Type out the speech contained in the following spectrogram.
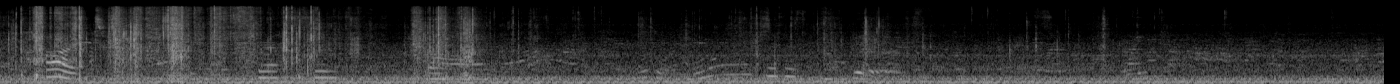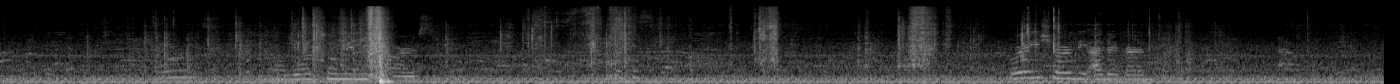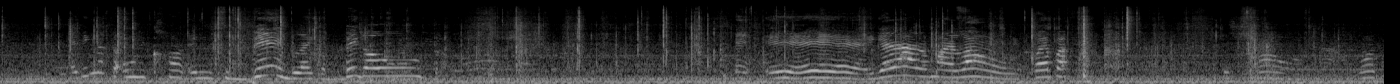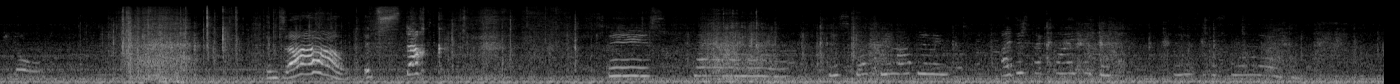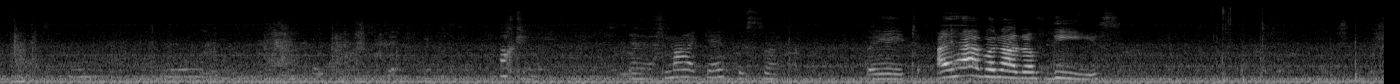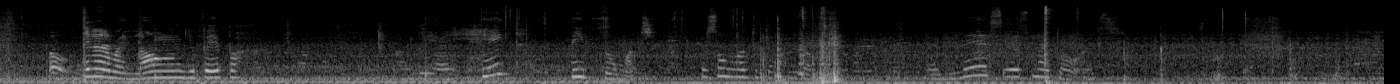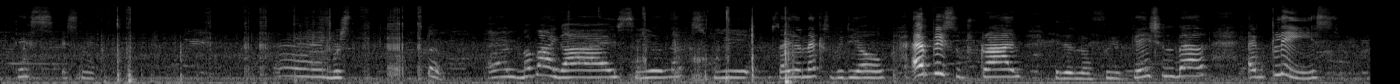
Oh, you have so many cars. Where are you sure the other car? I think that's the only car, and it's big, like a big old. Hey, eh, hey, eh, eh, hey, hey, hey, get out of my lawn, Peppa. This lawn, not yours. It's out. It's stuck. Please, no, no, no, no. This can't be happening. I just decorated it. Please, just no. Okay. My day for some. Wait, I have another of these. Oh, get out of my lawn, you paper. I hate tape so much. It's so hard to get rid of. And this is my toys. This is my And we're done. And bye bye guys. See you next week. See you next video. And please subscribe, hit the notification bell, and please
